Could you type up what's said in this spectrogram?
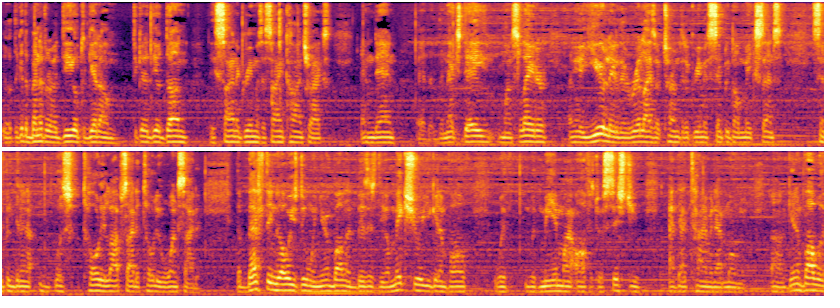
you know, to get the benefit of a deal, to get um to get a deal done, they sign agreements, they sign contracts, and then uh, the next day, months later, I mean a year later, they realize the terms of the agreement simply don't make sense, simply didn't was totally lopsided, totally one-sided the best thing to always do when you're involved in a business deal, make sure you get involved with with me in my office to assist you at that time in that moment. Uh, get involved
